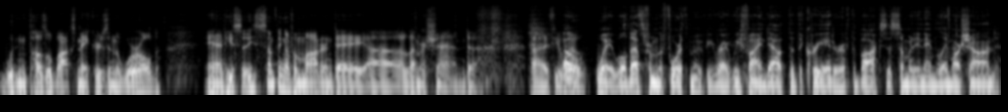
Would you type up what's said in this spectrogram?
wooden puzzle box makers in the world. And he's, he's something of a modern day uh, Le Marchand, uh, uh, if you will. Oh, wait. Well, that's from the fourth movie, right? We find out that the creator of the box is somebody named Le Marchand.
